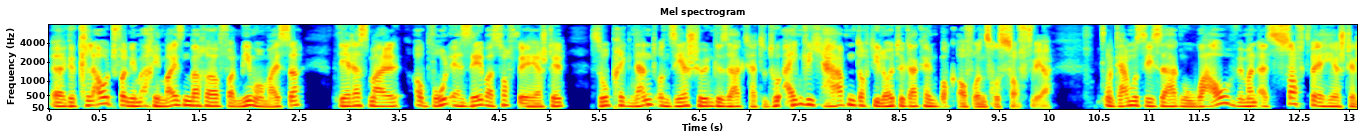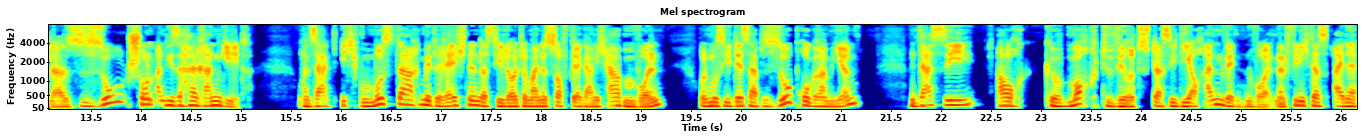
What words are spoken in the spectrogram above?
äh, geklaut von dem Achim Meisenbacher von Memo Meister, der das mal, obwohl er selber Software herstellt, so prägnant und sehr schön gesagt hatte. Du, eigentlich haben doch die Leute gar keinen Bock auf unsere Software. Und da muss ich sagen, wow, wenn man als Softwarehersteller so schon an die Sache rangeht, und sagt, ich muss damit rechnen, dass die Leute meine Software gar nicht haben wollen und muss sie deshalb so programmieren, dass sie auch gemocht wird, dass sie die auch anwenden wollen. Dann finde ich das eine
